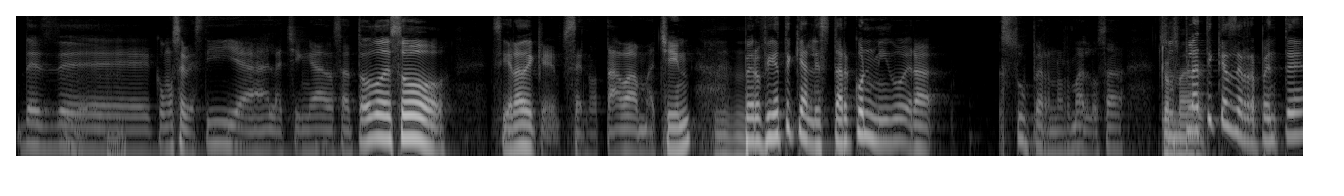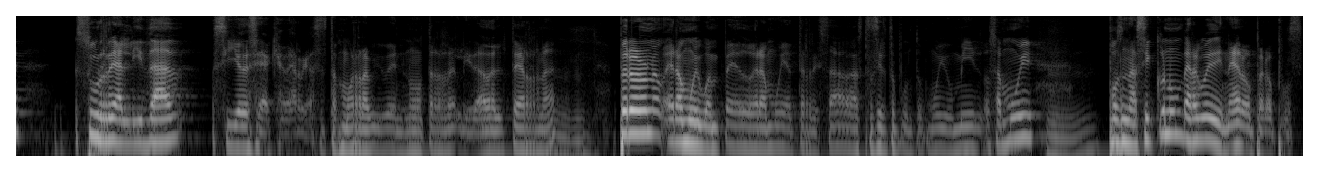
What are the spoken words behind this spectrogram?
desde cómo se vestía, la chingada. O sea, todo eso sí era de que se notaba machín. Pero fíjate que al estar conmigo era súper normal. O sea, Con sus madre. pláticas de repente, su realidad, sí yo decía que vergas, esta morra vive en otra realidad alterna. Pero era, una- era muy buen pedo, era muy aterrizada, hasta cierto punto muy humilde. O sea, muy, Ujú. pues nací con un vergo de dinero, pero pues,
